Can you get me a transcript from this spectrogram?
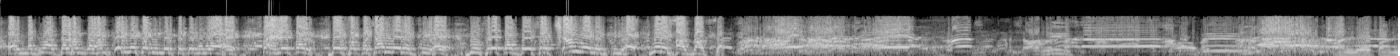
اور مجمع درہم برہم کرنے کا بھی مرتکب ہوا ہے۔ پہلے پر دو سو پچانوے لگتی ہے، دوسرے پر دو سو چھیانوے لگتی ہے۔ میرے ساتھ بات کر۔ پانی دو پانی۔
